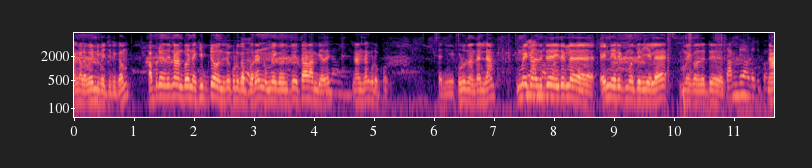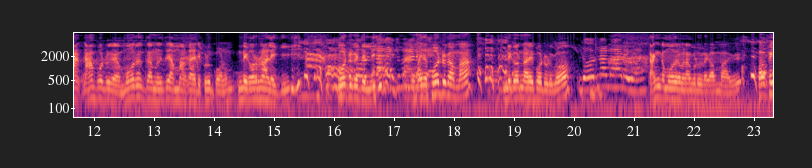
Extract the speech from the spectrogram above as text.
நாங்கள் வேண்டி வச்சிருக்கோம். அப்படி வந்துட்டு நான் போய் கிஃப்ட்டை வந்துட்டு கொடுக்க போகிறேன் உண்மைக்கு வந்துட்டு தாடாம்பியாதை நான் தான் கொடுப்போம் சரி நீங்கள் கொடு நான் தரலாம் உண்மைக்கு வந்துட்டு இதுக்குள்ள என்ன இருக்குமோ தெரியல. உண்மைக்கு வந்துட்டு நான் நான் போட்டிருக்கேன். மோரல் தான் வந்துட்டு அம்மா கட்டி கொடுக்கணும். இன்னைக்கு ஒரு நாளைக்கு. போட்டிருக்க சொல்லி. அம்மா இதை போட்டிருக்கோம்மா இன்னைக்கு ஒரு நாளைக்கு போட்டு வாடையா தங்க மோதிரம் எல்லாம் கொடுக்குறாங்க அம்மாவுக்கு. கை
